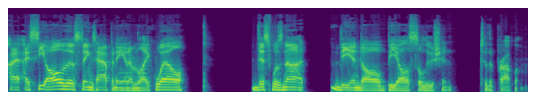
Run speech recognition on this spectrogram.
I, I see all of those things happening, and I'm like, well, this was not the end all be all solution to the problem.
